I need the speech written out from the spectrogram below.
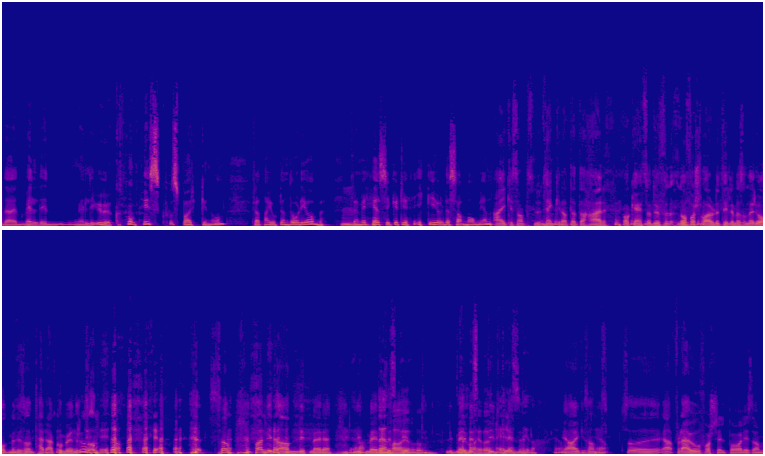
det er veldig, veldig uøkonomisk å sparke noen for at man har gjort en dårlig jobb. Mm. For de vil helt sikkert ikke gjøre det samme om igjen. Nei, ikke sant. Du tenker at dette her Ok, så du, nå forsvarer du til og med sånne rådmenn i sånne terrakommuner og sånn. Som var en litt annen, litt mer, litt mer den var jo, litt mer den var jo bestilt elendig, da. Ja, ikke sant. Så, ja, for det er jo forskjell på liksom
